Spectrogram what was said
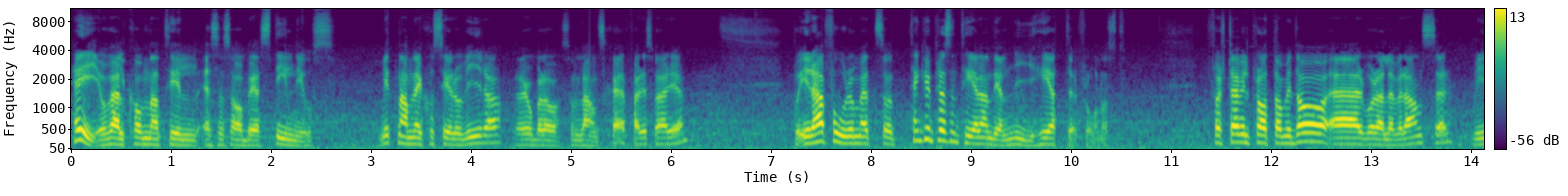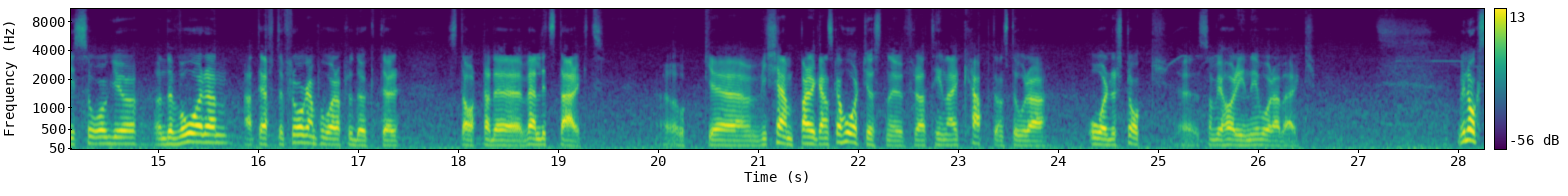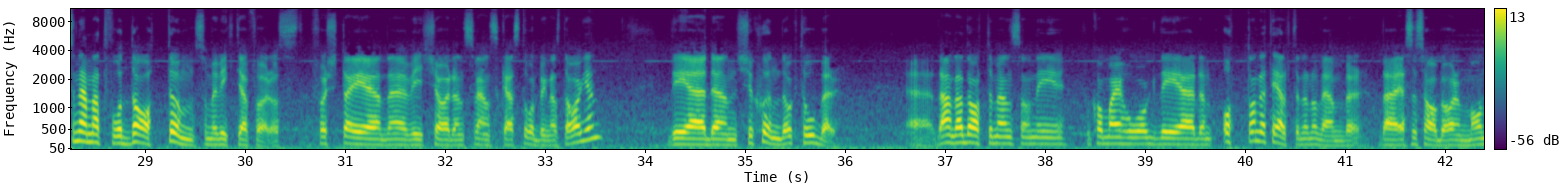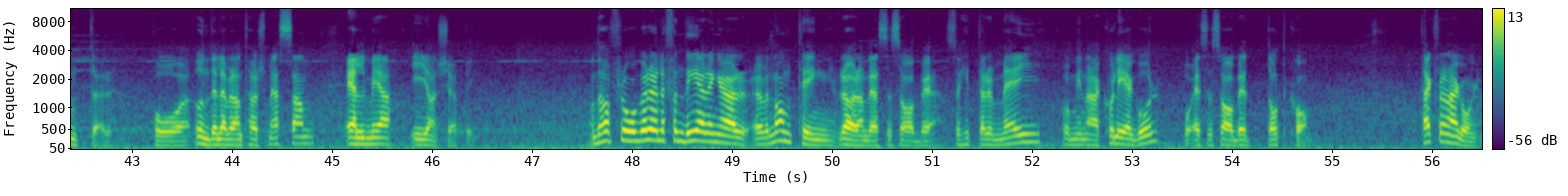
Hej och välkomna till SSAB Steel News. Mitt namn är José Rovira, jag jobbar som landschef här i Sverige. I det här forumet så tänker vi presentera en del nyheter från oss. Det första jag vill prata om idag är våra leveranser. Vi såg ju under våren att efterfrågan på våra produkter startade väldigt starkt. Och eh, vi kämpar ganska hårt just nu för att hinna ikapp den stora orderstock eh, som vi har inne i våra verk. Jag vill också nämna två datum som är viktiga för oss. Första är när vi kör den svenska stålbyggnadsdagen. Det är den 27 oktober. Eh, det andra datumen som ni får komma ihåg det är den 8-11 november där SSAB har en monter på underleverantörsmässan Elmia i Jönköping. Om du har frågor eller funderingar över någonting rörande SSAB så hittar du mig och mina kollegor på ssab.com. Tack för den här gången.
